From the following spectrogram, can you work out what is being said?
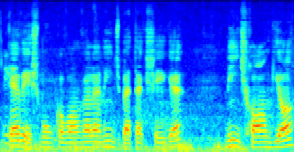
Igen. kevés munka van vele, nincs betegsége, nincs hangja,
